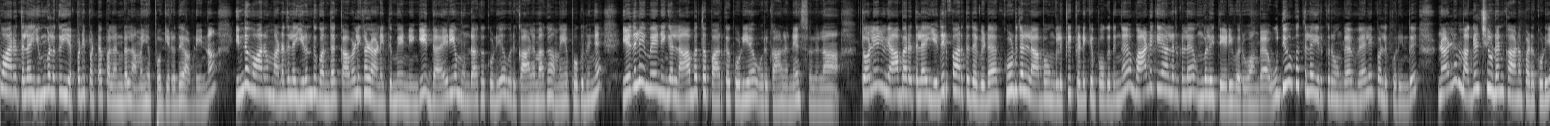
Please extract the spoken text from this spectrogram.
வாரத்தில் இவங்களுக்கு எப்படிப்பட்ட பலன்கள் அமையப் போகிறது அப்படின்னா இந்த வாரம் மனதில் இருந்து வந்த கவலைகள் அனைத்துமே நீங்கி தைரியம் உண்டாகக்கூடிய ஒரு காலமாக அமையப்போகுதுங்க எதுலேயுமே நீங்கள் லாபத்தை பார்க்கக்கூடிய ஒரு காலம்னே சொல்லலாம். தொழில் வியாபாரத்தில் எதிர்பார்த்ததை விட கூடுதல் லாபம் உங்களுக்கு கிடைக்க போகுதுங்க. வாடிக்கையாளர்களை உங்களை தேடி வருவாங்க. உத்தியோகத்தில் இருக்கிறவங்க வேலைப்பழு குறைந்து நல்ல மகிழ்ச்சியுடன் காணப்படக்கூடிய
